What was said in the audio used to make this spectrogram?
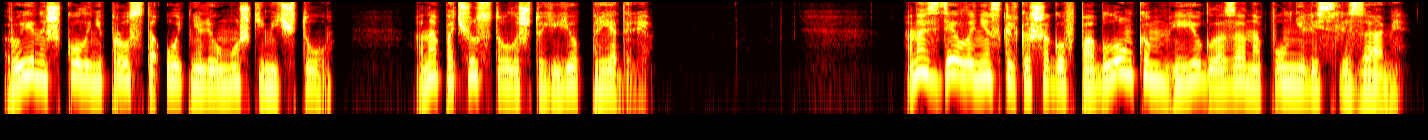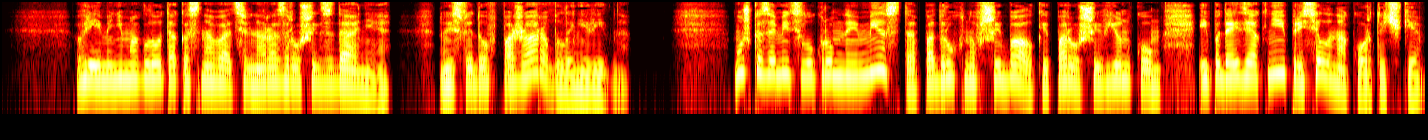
Руины школы не просто отняли у мушки мечту. Она почувствовала, что ее предали. Она сделала несколько шагов по обломкам, и ее глаза наполнились слезами. Время не могло так основательно разрушить здание, но и следов пожара было не видно. Мушка заметила укромное место под рухнувшей балкой, поросшей вьюнком, и, подойдя к ней, присела на корточки.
